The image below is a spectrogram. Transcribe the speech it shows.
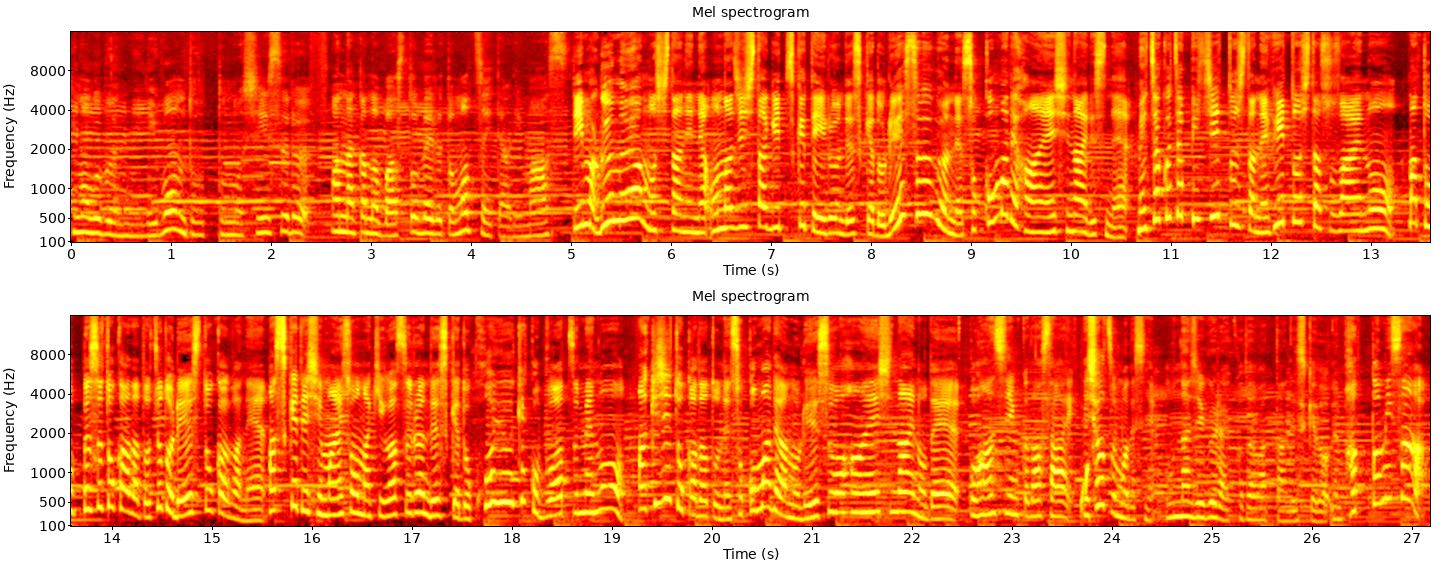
紐部分にリボンドットのシースルー真ん中のバストベルトもついております。で今ルームウェアの下にね同じ下着つけているんですけどレース部分ねそこまで反映しないですね。めちゃくちゃピチッとしたねフィットした素材のまあ、トップスとかだとちょっとレースとかがね、まあ、透けてしまいそうな気がするんですけどこういう結構分厚めの、まあ、生地とかだとねそこまであのレースは反映しないのでご安心ください。でショーツもですね同じぐらいこだわったんですけどでパッと見さ、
